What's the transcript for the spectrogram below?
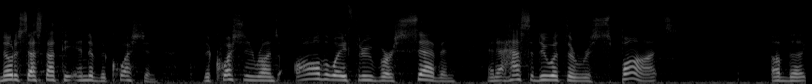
Notice that's not the end of the question. The question runs all the way through verse 7, and it has to do with the response of the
